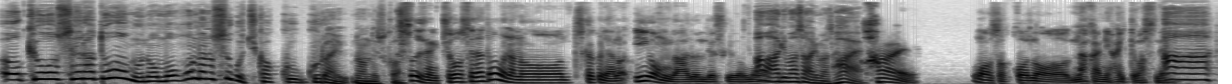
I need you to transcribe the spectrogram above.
あ京セラドームのもうほんまのすぐ近くぐらいなんですか？そうですね。京セラドームのあの、近くにあの、イオンがあるんですけども。あ、ありますあります。はい。はい。もうそこの中に入ってますね。ああ、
